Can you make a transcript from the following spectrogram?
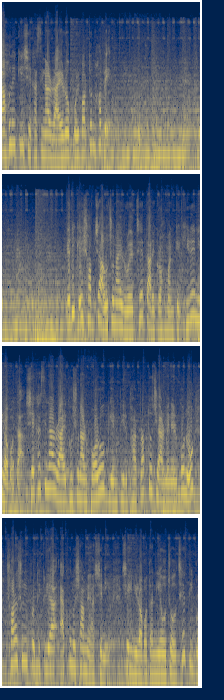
তাহলে কি শেখ হাসিনার রায়েরও পরিবর্তন হবে? এদিকে সবচেয়ে আলোচনায় রয়েছে তারেক রহমানকে ঘিরে নীরবতা। শেখ হাসিনার রায় ঘোষণার পরও বিএনপির ভারপ্রাপ্ত চেয়ারম্যানের কোনো সরাসরি প্রতিক্রিয়া এখনও সামনে আসেনি। সেই নিরবতা নিয়েও চলছে তীব্র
